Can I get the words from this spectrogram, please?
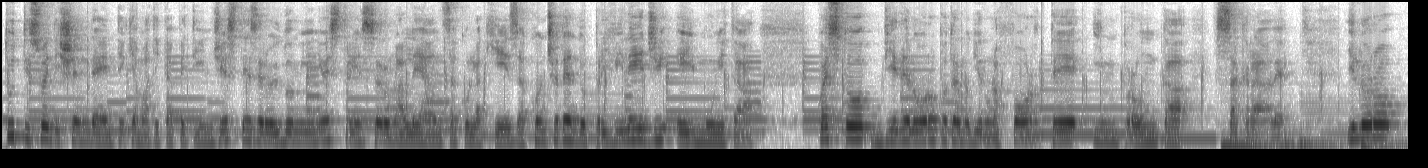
Tutti i suoi discendenti, chiamati Capetingi, estesero il dominio e strinsero un'alleanza con la Chiesa, concedendo privilegi e immunità, questo diede loro, potremmo dire, una forte impronta sacrale. Il loro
